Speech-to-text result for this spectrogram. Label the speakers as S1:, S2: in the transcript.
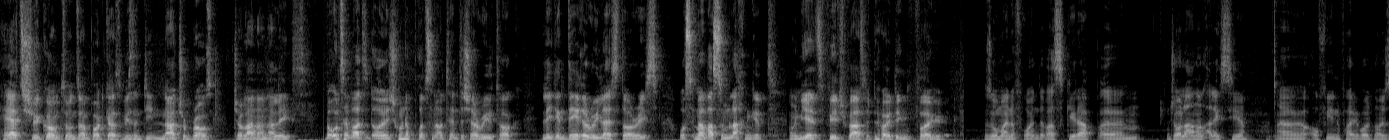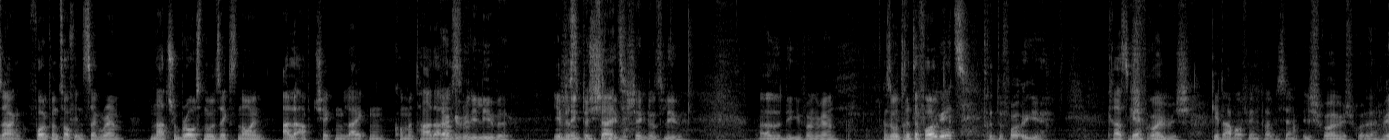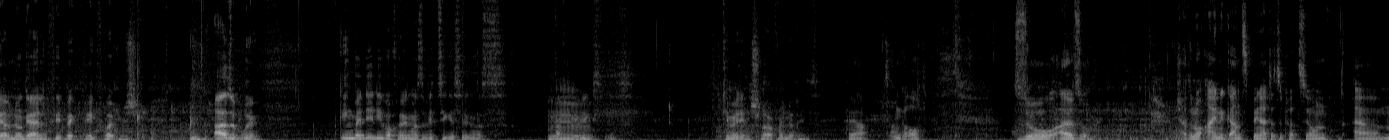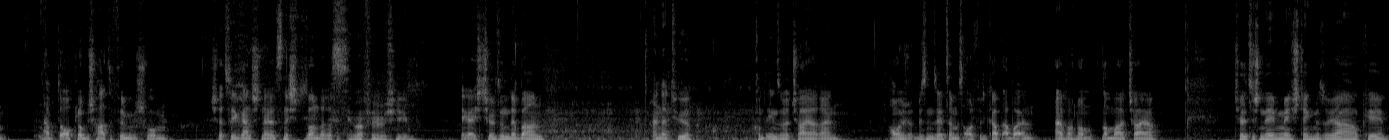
S1: Herzlich willkommen zu unserem Podcast. Wir sind die Nacho Bros, Jolana und Alex.
S2: Bei uns erwartet euch 100% authentischer Real Talk, legendäre Real Life Stories, wo es immer was zum Lachen gibt.
S1: Und jetzt viel Spaß mit der heutigen Folge.
S2: So, meine Freunde, was geht ab? Ähm, Jolana und Alex hier. Äh, auf jeden Fall, wir wollten euch sagen, folgt uns auf Instagram, NachoBros069. Alle abchecken, liken, Kommentar da
S1: Danke
S2: lassen.
S1: für die Liebe.
S2: Ihr wisst
S1: Schenkt uns
S2: Bescheid.
S1: Liebe, schenkt uns Liebe. Also, Digi, fangen wir an.
S2: So, dritte Folge jetzt.
S1: Dritte Folge.
S2: Krass,
S1: Ich
S2: gell?
S1: freue mich.
S2: Geht ab auf jeden Fall bisher.
S1: Ich freue mich, Bruder. Wir haben nur geile Feedback gekriegt, freut mich. Also, Brü. Ging bei dir die Woche irgendwas Witziges, irgendwas
S2: Mm.
S1: abgewichstes? Gib mir den Schlauch, wenn du redest.
S2: Ja, ist angeraucht. So, also. Ich hatte nur eine ganz behinderte Situation. Ähm, hab da auch, glaube ich, harte Filme geschoben. Ich erzähle ganz schnell, ist nichts Besonderes.
S1: Immer Filme schieben.
S2: Digga, ich chill so in der Bahn. An der Tür. Kommt irgend so eine Chaya rein. Auch ein bisschen seltsames Outfit gehabt, aber ein, einfach noch normal Chaya. Chillt sich neben mich, denke mir so, ja, okay.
